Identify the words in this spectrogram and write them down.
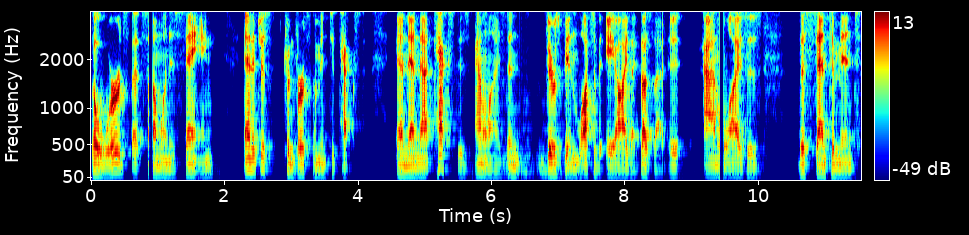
the words that someone is saying and it just converts them into text. And then that text is analyzed and there's been lots of ai that does that. It analyzes the sentiment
